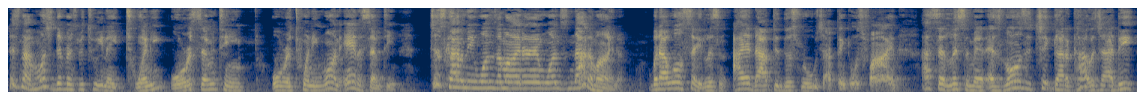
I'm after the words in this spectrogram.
there's not much difference between a 20 or a 17 or a 21 and a 17. Just kind of mean one's a minor and one's not a minor. But I will say, listen, I adopted this rule, which I think it was fine. I said, listen, man, as long as the chick got a college ID,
